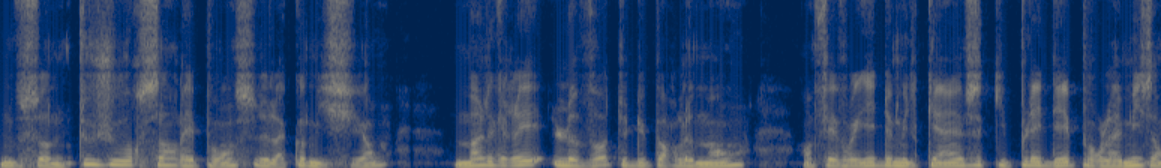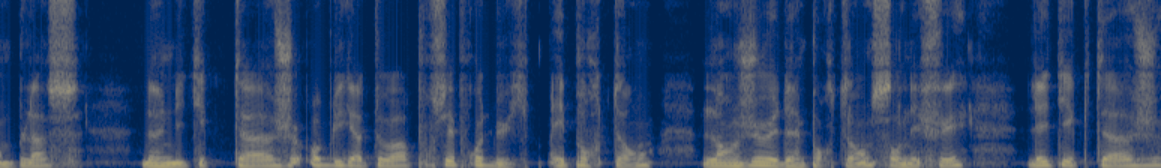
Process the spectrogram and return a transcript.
nous sommes toujours sans réponse de la Commission, malgré le vote du Parlement en février 2015 qui plaidait pour la mise en place d'un étiquetage obligatoire pour ces produits. Et pourtant, l'enjeu est d'importance. En effet, l'étiquetage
